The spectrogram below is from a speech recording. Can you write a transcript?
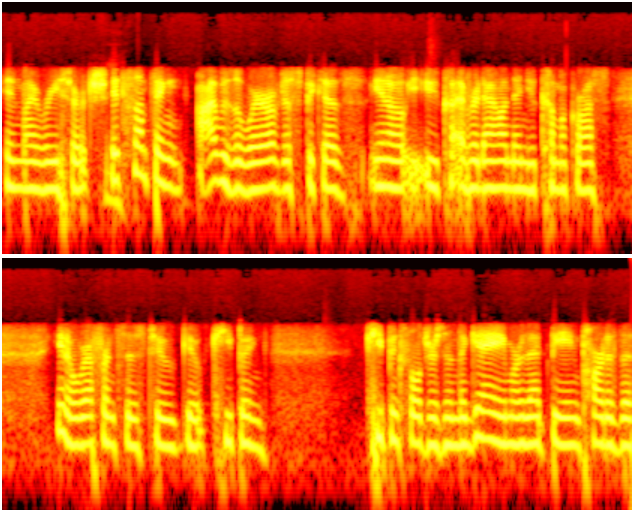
in my research. It's something i was aware of just because you know you every now and then you come across you know references to you know, keeping keeping soldiers in the game or that being part of the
